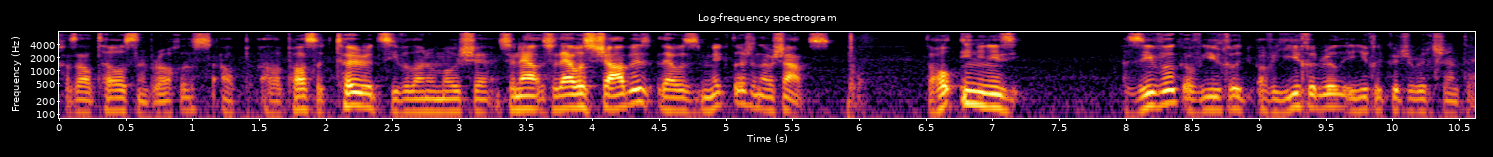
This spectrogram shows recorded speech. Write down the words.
Chazal tells us in Brachos al Pasuk Torah Tzivilanu Moshe. So now, so that was Shabbos, that was Mikdash, and that was Shabbos. The whole Indian is a zivuk of yichud of a yichud really a yichud kutsher shente.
